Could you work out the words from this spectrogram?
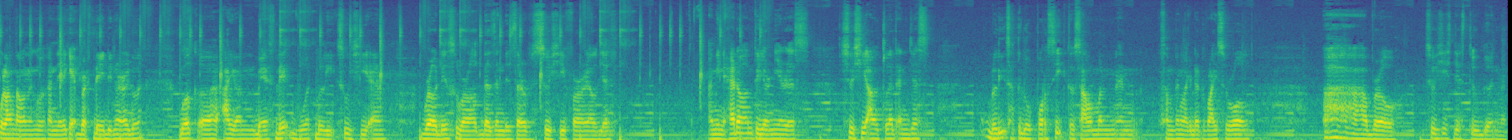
ulang tahun gue kan. Jadi kayak birthday dinner gue gue ke Ion BSD buat beli sushi and bro this world doesn't deserve sushi for real just I mean head on to your nearest sushi outlet and just beli satu dua porsi itu salmon and something like that rice roll. Ah bro sushi is just too good man.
